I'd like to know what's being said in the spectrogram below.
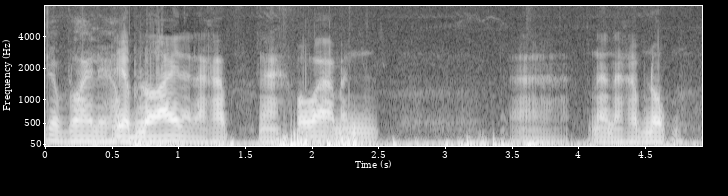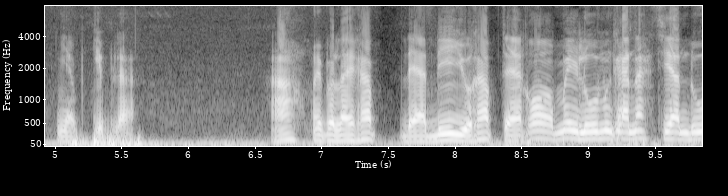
เรียบร้อยเลยครับ เรียบร้อยแล้วนะครับนะเพราะว่ามันอ่านั่นนะครับ นกเงียบกริบแล้วอ้าวไม่เป็นไรครับ แดดดีอยู่ครับ แต่ก็ไม่รู้เหมือนกันนะเชียนดู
